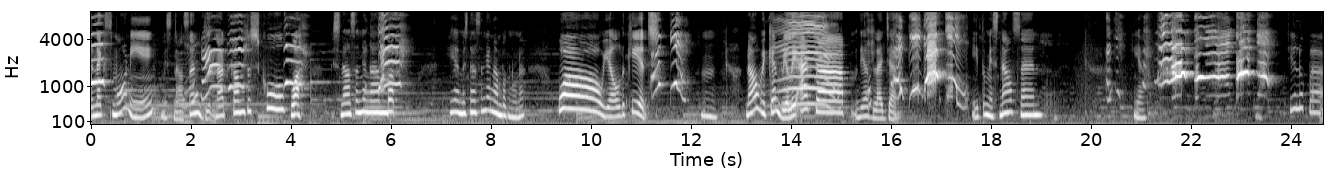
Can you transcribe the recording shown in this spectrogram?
The next morning, Miss Nelson did not come to school. Wah, Miss Nelson yang ngambek. Iya, Miss Nelson yang ngambek, Nuna. Wow, yelled the kids. Hmm. Now we can really act up. Dia belajar. Itu Miss Nelson. Ya. Ciluk, Mbak.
